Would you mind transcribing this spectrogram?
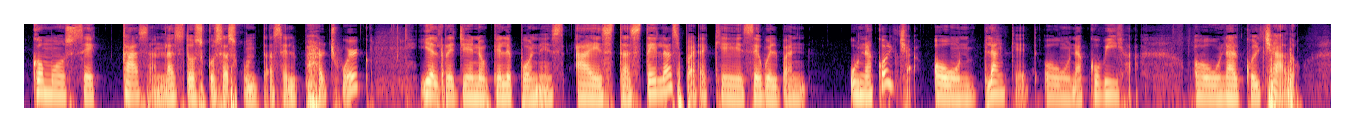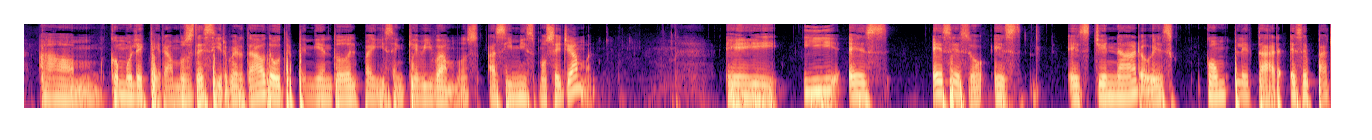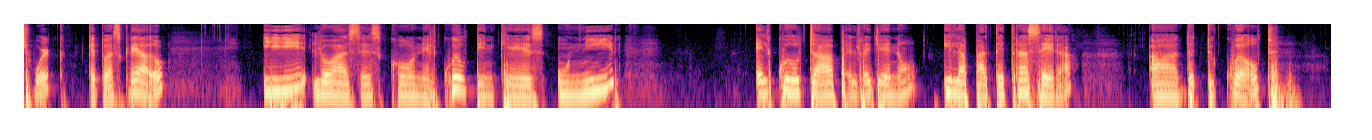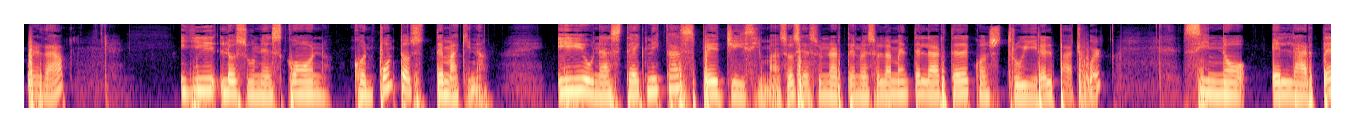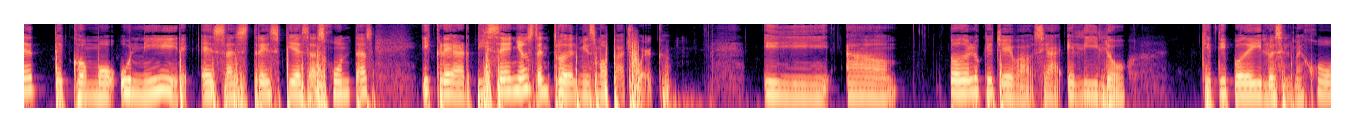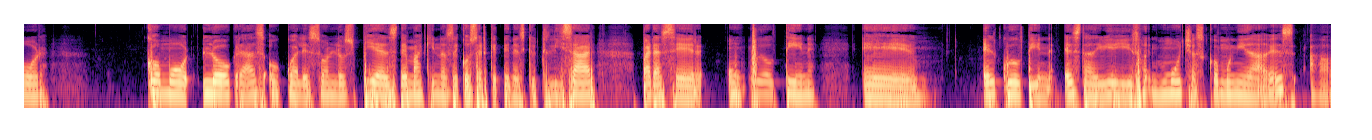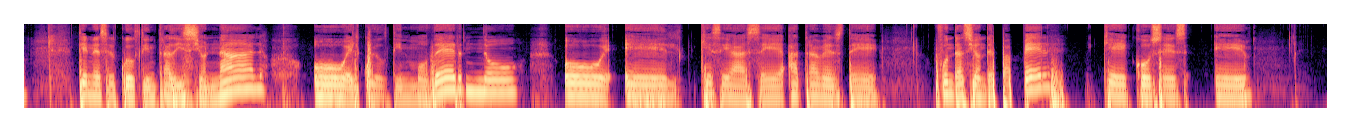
cómo se casan las dos cosas juntas, el patchwork y el relleno que le pones a estas telas para que se vuelvan una colcha o un blanket o una cobija o un alcolchado, como le queramos decir, ¿verdad? O dependiendo del país en que vivamos, así mismo se llaman. Eh, y es, es eso, es, es llenar o es completar ese patchwork que tú has creado y lo haces con el quilting, que es unir el quilt top, el relleno y la parte trasera ah, de tu quilt, ¿verdad? Y los unes con, con puntos de máquina y unas técnicas bellísimas. O sea, es un arte, no es solamente el arte de construir el patchwork, sino el arte de cómo unir esas tres piezas juntas y crear diseños dentro del mismo patchwork. Y ah, todo lo que lleva, o sea, el hilo, qué tipo de hilo es el mejor, cómo logras o cuáles son los pies de máquinas de coser que tienes que utilizar para hacer un quilting. Eh, el quilting está dividido en muchas comunidades. Ah, tienes el quilting tradicional o el quilting moderno o el que se hace a través de fundación de papel que coses eh,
